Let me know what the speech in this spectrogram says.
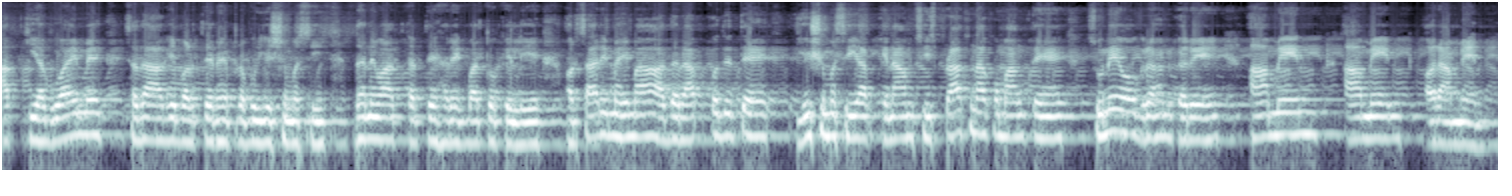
आपकी अगुवाई में सदा आगे बढ़ते रहे, प्रभु यीशु मसीह। धन्यवाद करते हैं हर एक बातों के लिए, और सारी महिमा, आदर आपको देते हैं। यीशु मसीह आपके नाम से इस प्रार्थना को मांगते हैं। सुने और ग्रहण करें। आमेन आमेन और आमीन।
